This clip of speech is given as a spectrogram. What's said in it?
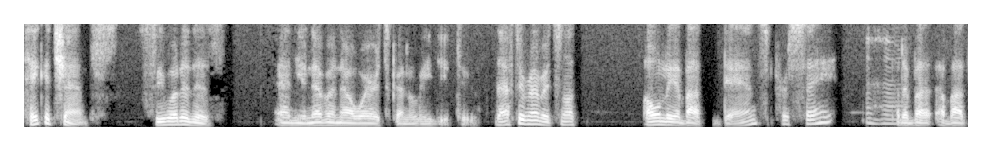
take a chance, see what it is, and you never know where it's going to lead you to. You have to remember it's not only about dance per se, mm-hmm. but about about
